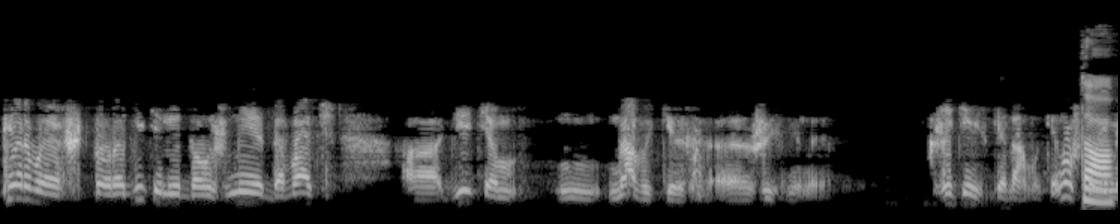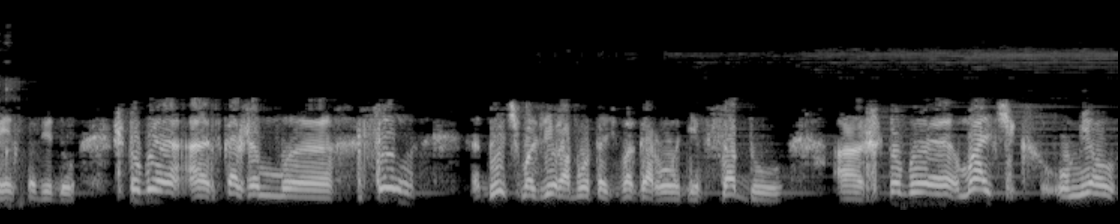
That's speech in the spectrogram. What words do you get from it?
Первое, что родители должны давать э, детям навыки э, жизненные, житейские навыки. Ну, что так. имеется в виду? Чтобы, э, скажем, э, сын дочь могли работать в огороде, в саду, а, чтобы мальчик умел,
